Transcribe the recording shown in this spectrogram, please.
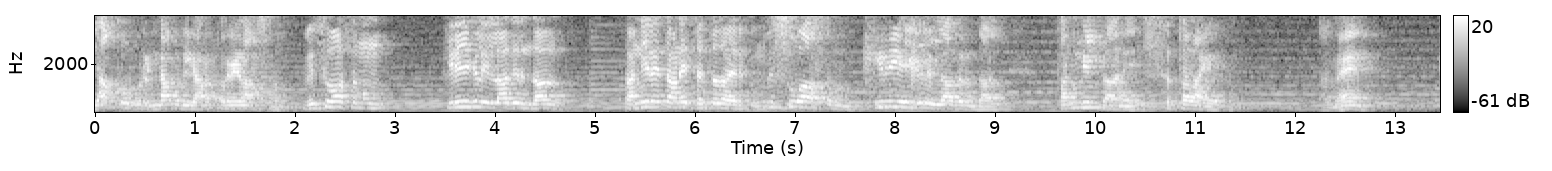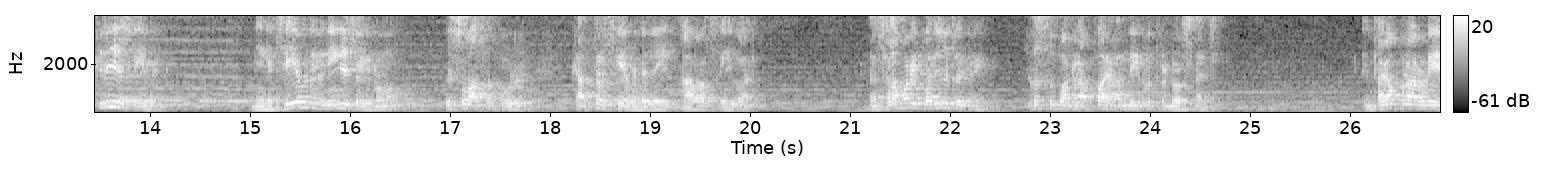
யாக்கோபு ரெண்டாம் அதிகாரம் பதினேழாம் வசனம். விசுவாசமும் கிரியைகள் இல்லாதிருந்தால் தன்னிலை தானே செத்ததா இருக்கும் விசுவாசம் கிரியைகள் இல்லாதிருந்தால் தன்னில் தானே செத்ததாக இருக்கும் ஆமென். கிரியை செய்ய வேண்டும் நீங்க செய்ய வேண்டியதை நீங்க செய்யணும். விசுவாசத்தோடு கர்த்தர் செய்ய வேண்டியதை அவர் செய்வார். நான் சில முறை பதிவிட்டு இருக்கிறேன் யோசித்து பார்க்குற அப்பா இறந்து இருபத்தி ரெண்டு வருஷம் ஆச்சு. என் தகப்பனாருடைய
